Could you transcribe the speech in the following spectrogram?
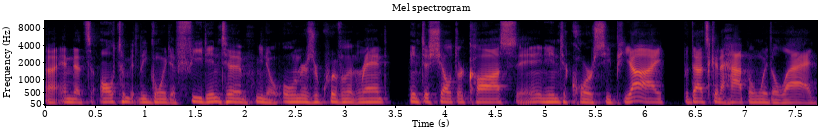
Uh, and that's ultimately going to feed into you know owner's equivalent rent into shelter costs and into core cpi but that's going to happen with a lag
